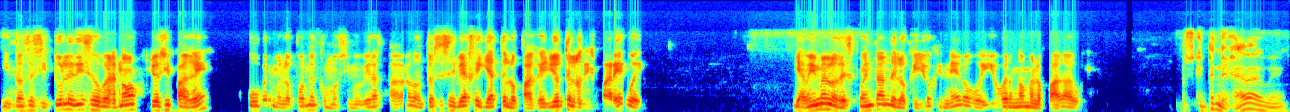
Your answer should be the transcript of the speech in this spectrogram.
Y entonces si tú le dices, Uber, no, yo sí pagué, Uber me lo pone como si me hubieras pagado. Entonces ese viaje ya te lo pagué, yo te lo disparé, güey. Y a mí me lo descuentan de lo que yo genero, güey. Uber no me lo paga, güey. Pues qué pendejada, güey.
